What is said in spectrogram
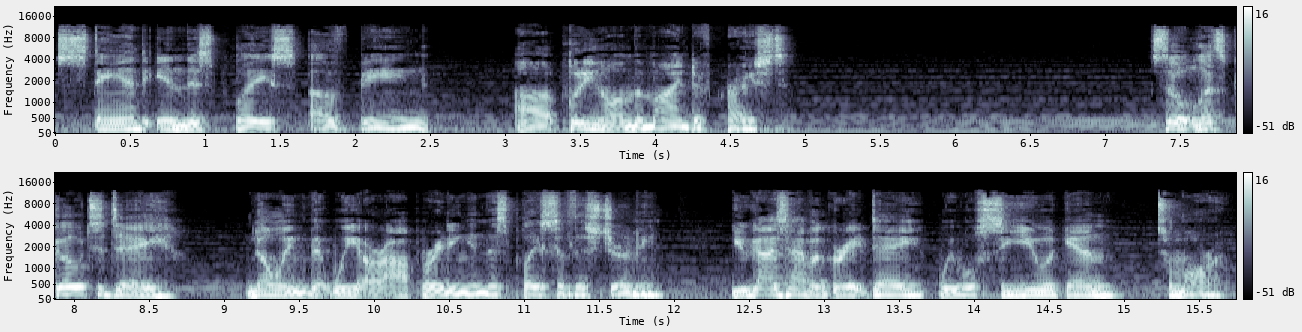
stand in this place of being, uh, putting on the mind of Christ. So let's go today knowing that we are operating in this place of this journey. You guys have a great day. We will see you again tomorrow.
